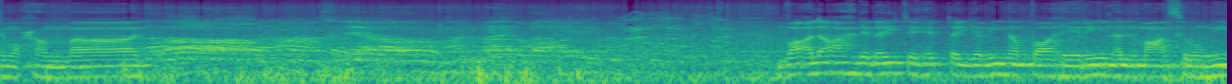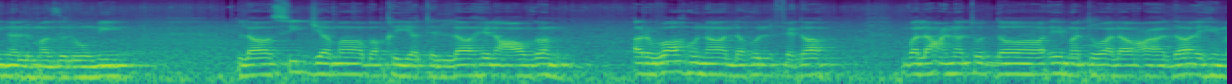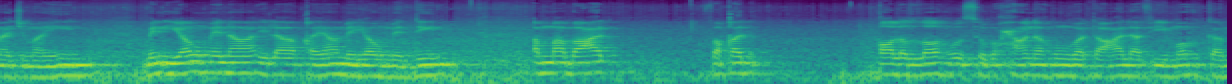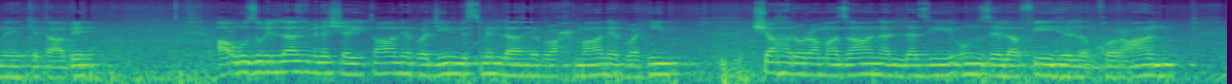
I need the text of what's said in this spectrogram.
वाला बैत तयमीन ताहरीन अलमासूमीन अलमज़लूमीन लासीमा बक़ियतल्लाज़म अरवाहना लहुलफ़िदा वलानतुद्दाइमत अला आदाइहिम अजमईन मिन यौमिना इला क़याम यौमिद्दीन अम्मा बाद फ़क़द क़ाल अल्लाह सुब्हानहु व तआला फ़ी मुहकम किताबिह अऊज़ु बिल्लाहि मिनश्शैतानिर्रजीम बिस्मिल्लाहिर्रहमानिर्रहीम शहर रमज़ान अल्लज़ी उन्ज़िल फ़ीहिल क़ुरआन।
